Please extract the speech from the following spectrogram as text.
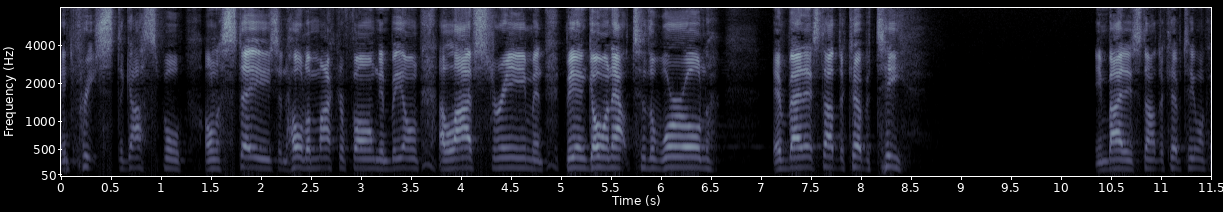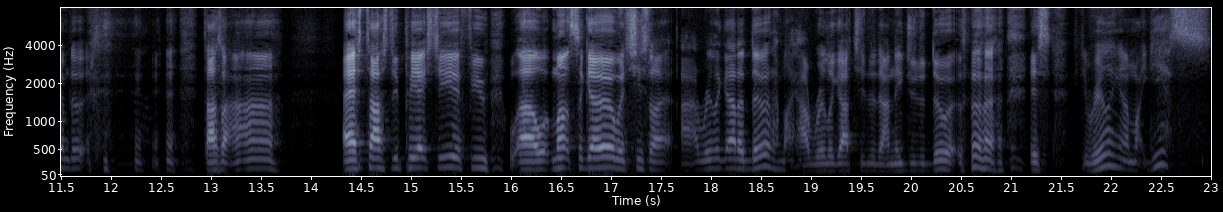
and preach the gospel on a stage and hold a microphone and be on a live stream and being going out to the world. Everybody that's not their cup of tea. Anybody that's not their cup of tea want to come do it? Toss like, uh-uh. I asked Tosh to do PhD a few uh, months ago, and she's like, I really got to do it. I'm like, I really got you to I need you to do it. it's really? I'm like, yes.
